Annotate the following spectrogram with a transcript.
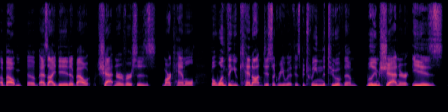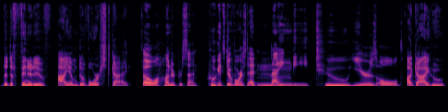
about uh, as I did about Shatner versus Mark Hamill, but one thing you cannot disagree with is between the two of them, William Shatner is the definitive I am divorced guy. Oh, 100%. Who gets divorced at 92 years old? A guy who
